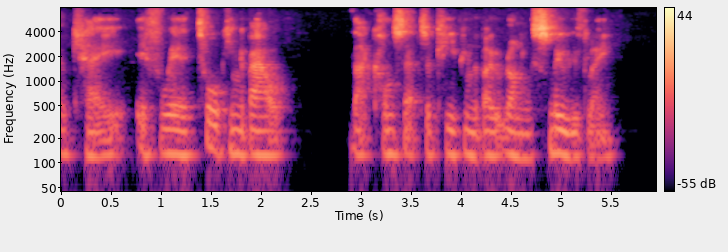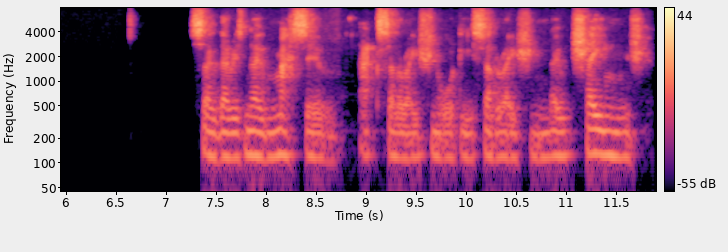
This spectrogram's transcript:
okay, if we're talking about that concept of keeping the boat running smoothly, so there is no massive acceleration or deceleration, no change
